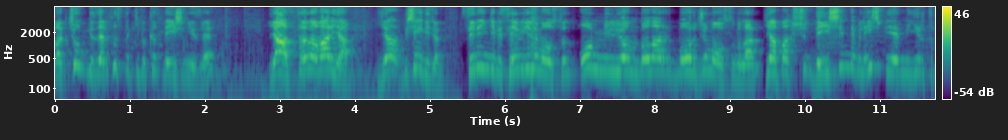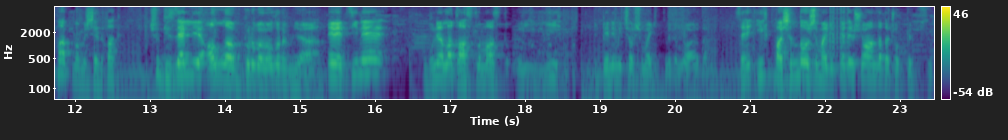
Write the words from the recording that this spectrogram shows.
Bak çok güzel fıstık gibi kız değişimi izle. Ya sana var ya ya bir şey diyeceğim. Senin gibi sevgilim olsun 10 milyon dolar borcum olsun ulan. Ya bak şu değişim de bile hiçbir yerini yırtıp atmamış yani bak. Şu güzelliği Allah'ım kurban olurum ya. Evet yine bu ne la gaslı maslı. İyi. Benim hiç hoşuma gitmedi bu arada. Senin ilk başında hoşuma gitmedi şu anda da çok kötüsün.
